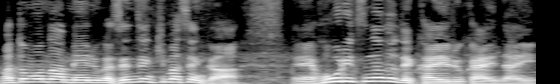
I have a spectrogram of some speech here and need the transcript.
まともなメールが全然来ませんが、えー、法律などで飼える飼えない、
